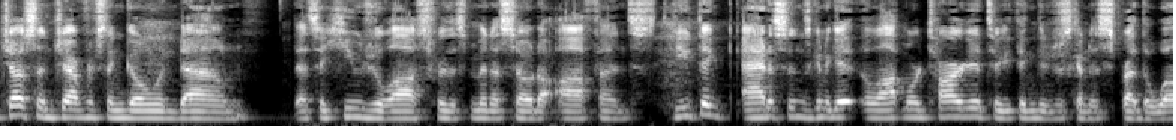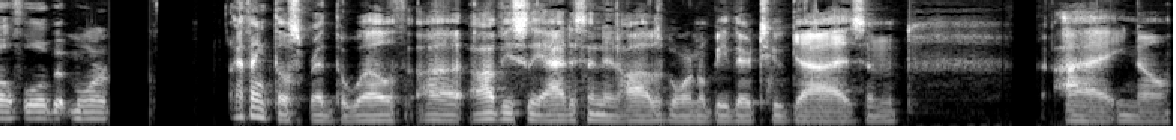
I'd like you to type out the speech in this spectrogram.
Justin Jefferson going down. That's a huge loss for this Minnesota offense. Do you think Addison's going to get a lot more targets, or you think they're just going to spread the wealth a little bit more? I think they'll spread the wealth. Uh, obviously, Addison and Osborne will be their two guys, and I, you know,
